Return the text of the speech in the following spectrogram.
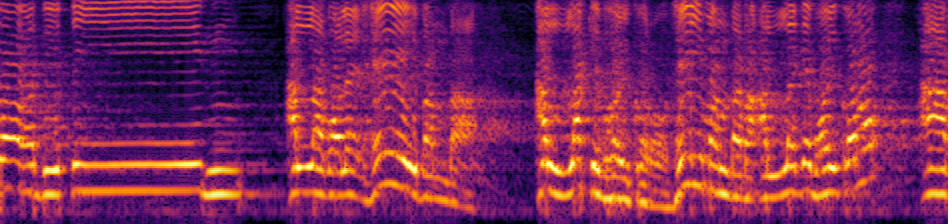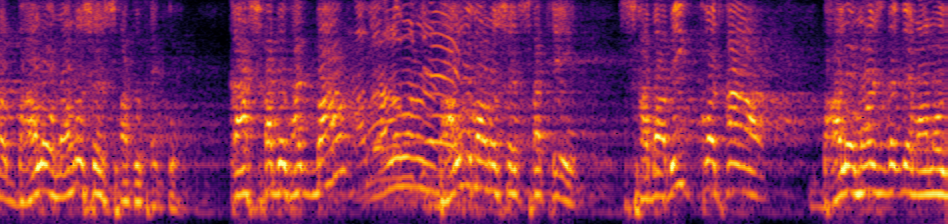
সাদিকিন। আল্লাহ বলেন হে বান্দা আল্লাহকে ভয় করো। হে ইমানদার আল্লাহকে ভয় করো আর ভালো মানুষের সাথে থাকো। কার সাথে থাকবা? ভালো মানুষের সাথে। স্বাভাবিক কথা ভালো মানুষ থাকলে মানুষ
